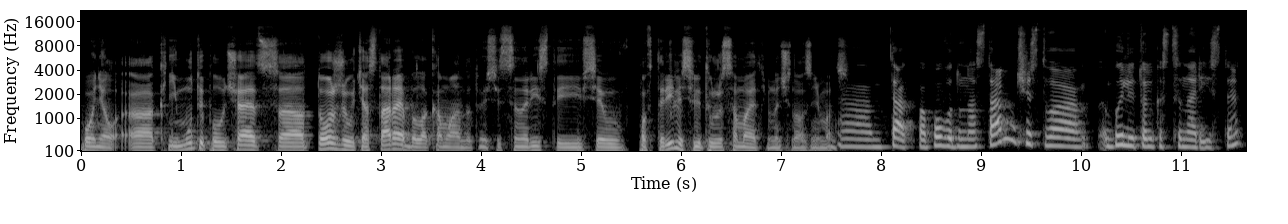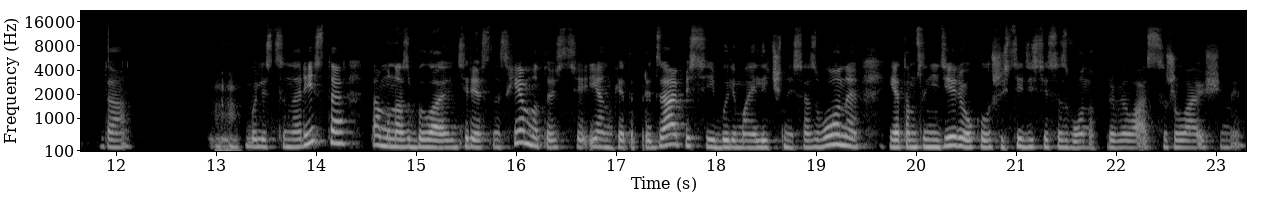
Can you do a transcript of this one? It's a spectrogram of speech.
Понял. А к нему ты, получается, тоже у тебя старая была команда, то есть и сценаристы, и все вы повторились, или ты уже сама этим начинала заниматься? А, так, по поводу наставничества были только сценаристы, да. Угу. Были сценаристы. Там у нас была интересная схема, то есть и анкета предзаписи, и были мои личные созвоны. Я там за неделю около 60 созвонов провела с желающими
